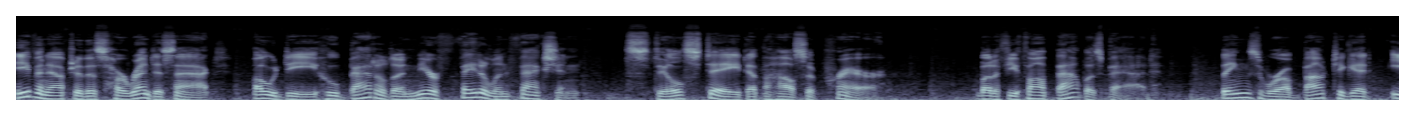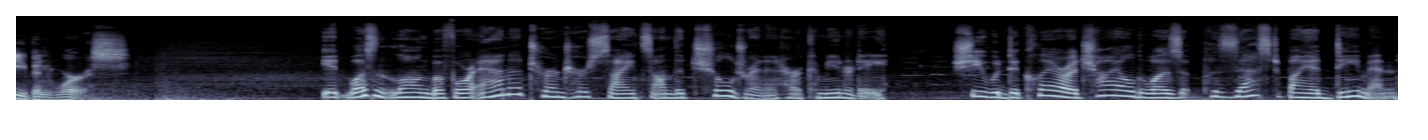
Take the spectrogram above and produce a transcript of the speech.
Even after this horrendous act, OD, who battled a near fatal infection, still stayed at the house of prayer. But if you thought that was bad, things were about to get even worse. It wasn't long before Anna turned her sights on the children in her community. She would declare a child was possessed by a demon,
